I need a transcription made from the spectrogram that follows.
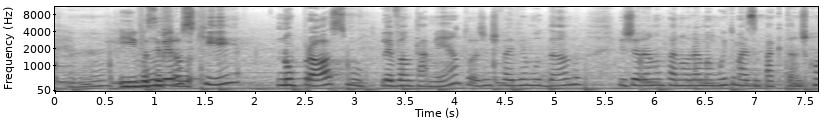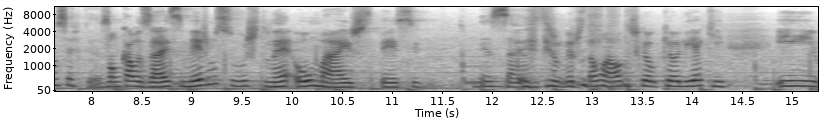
É. E você Números falou... que no próximo levantamento a gente vai ver mudando e gerando um panorama muito mais impactante, com certeza. Vão causar esse mesmo susto, né? Ou mais, esse, Exato. esses números tão altos que eu, que eu li aqui. E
